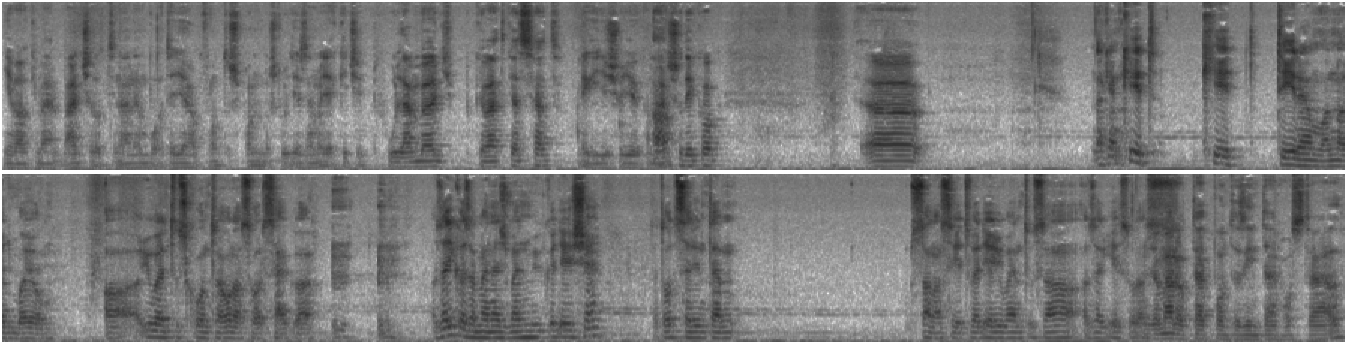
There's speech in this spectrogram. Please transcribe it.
nyilván aki már Ancelottinál nem volt egy olyan fontos pont, most úgy érzem, hogy egy kicsit hullámvölgy következhet, még így is, hogy ők a másodikok. Uh, Nekem két, két téren van nagy bajom a Juventus kontra Olaszországgal. Az egyik az a menedzsment működése, tehát ott szerintem szana szétveri a Juventus az egész olasz. Ugye már ott pont az Inter hozta el.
